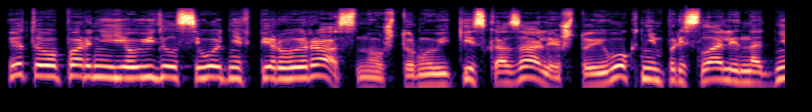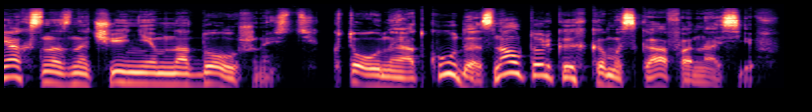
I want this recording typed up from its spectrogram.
Этого парня я увидел сегодня в первый раз, но штурмовики сказали, что его к ним прислали на днях с назначением на должность. Кто он и откуда, знал только их КМСК Афанасьев.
